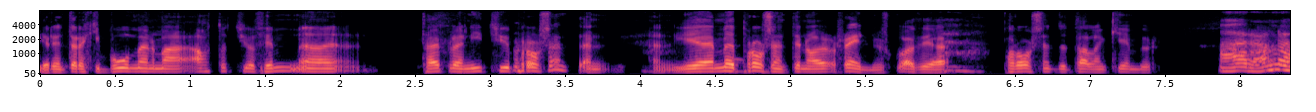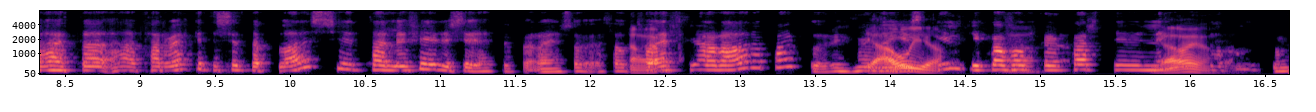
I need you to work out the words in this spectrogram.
Ég reyndar ekki búið með hennum að 85 eða tæplega 90% en, en ég er með prósentin á hreinu sko, af því að prósentutalan kemur Það er alveg hægt að það þarf ekki að setja blaðsjötali fyrir sig þetta bara eins og þá Já, tvær þrjár aðra bækur. Ég, Já, ég já. skil ekki hvað fólk er hvart yfir Já, já. lengt á bókum.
